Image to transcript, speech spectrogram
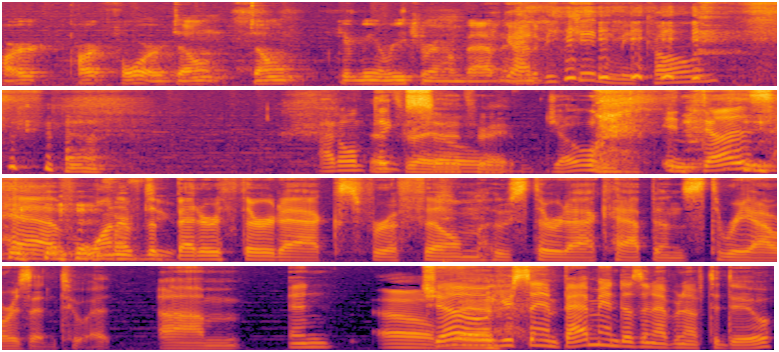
Part part four. Don't don't give me a reach around, Batman. You got to be kidding me, Colin. I don't think That's right, so, that's right. Joe. It does have one of the two. better third acts for a film whose third act happens three hours into it. Um, and Oh, Joe, man. you're saying Batman doesn't have enough to do.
